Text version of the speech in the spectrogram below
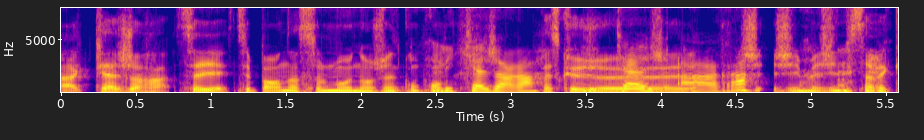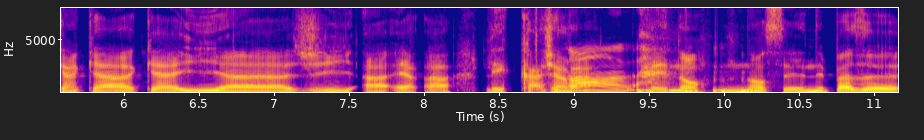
Ah, Kajara. Ça y est, c'est pas en un seul mot. Non, je viens de comprendre. les cajaras. Parce que les je, j'imagine ça avec un K, K-I-A-J-A-R-A, les Kajara. Non. Mais non, non, ce n'est pas. euh,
